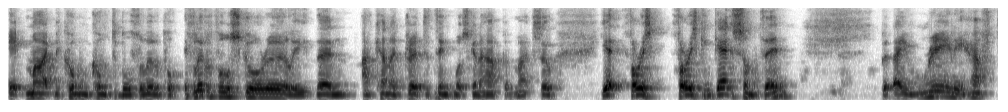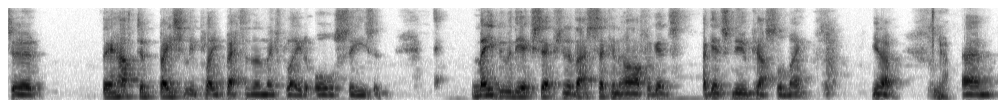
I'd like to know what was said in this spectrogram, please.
it might become uncomfortable for Liverpool. If Liverpool score early, then I kind of dread to think what's going to happen, Max. So, yeah, Forest Forest can get something, but they really have to. They have to basically play better than they've played all season maybe with the exception of that second half against against Newcastle, mate. You know, yeah. Um,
